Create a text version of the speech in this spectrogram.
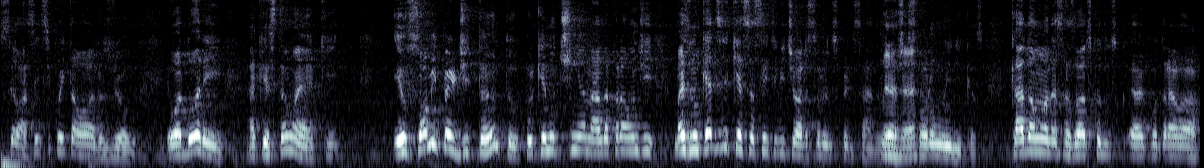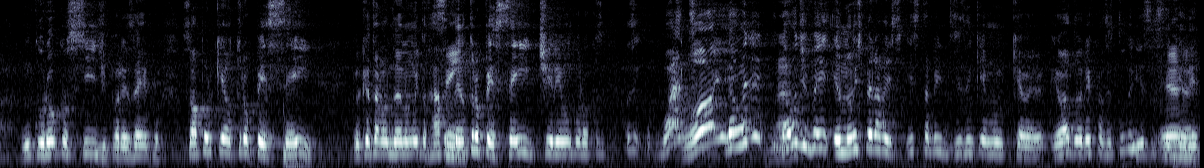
sei lá, 150 horas de jogo. Eu adorei. A questão é que eu só me perdi tanto porque não tinha nada pra onde ir. Mas não quer dizer que essas 120 horas foram desperdiçadas. Eu acho Uhum. que foram únicas. Cada uma dessas horas, quando eu encontrava um Kuroko Seed, por exemplo, só porque eu tropecei. Porque eu tava andando muito rápido, eu tropecei e tirei um Kuroko Seed. Assim, what? Oi? Da onde, da onde veio? Eu não esperava isso. Isso também dizem que é muito. Que eu, eu adorei fazer tudo isso sem Uhum. querer.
